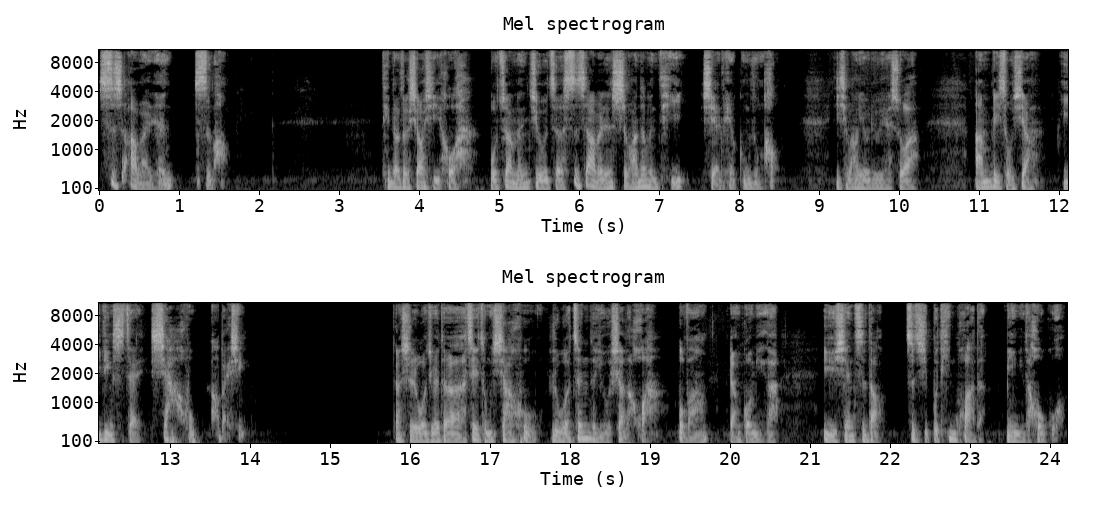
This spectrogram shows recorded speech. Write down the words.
四十二万人死亡。听到这个消息以后啊，我专门就这四十二万人死亡的问题写了篇公众号。一些网友留言说啊，安倍首相一定是在吓唬老百姓。但是我觉得这种吓唬如果真的有效的话，不妨让国民啊预先知道自己不听话的命运的后果，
